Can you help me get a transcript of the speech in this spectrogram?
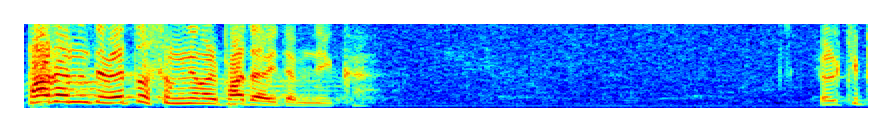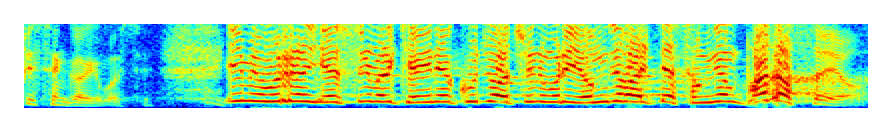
받았는데 왜 또 성령을 받아야 됩니까? 이걸 깊이 생각해 보세요. 이미 우리는 예수님을 개인의 구주와 주님으로 영접할 때 성령 받았어요.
